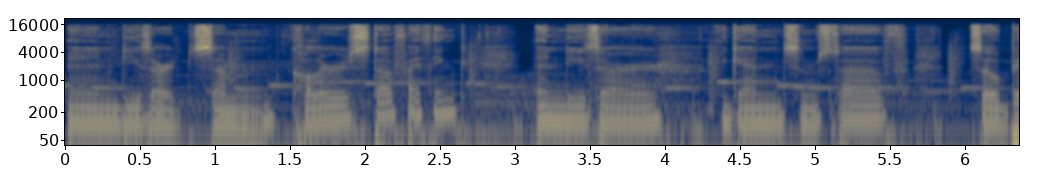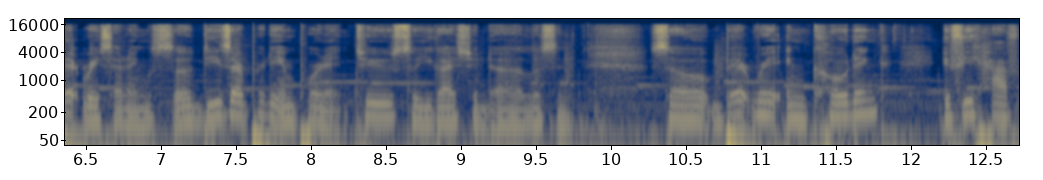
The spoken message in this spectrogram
And these are some color stuff, I think. And these are, again, some stuff. So bitrate settings. So these are pretty important too, so you guys should uh, listen. So bitrate encoding, if you have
